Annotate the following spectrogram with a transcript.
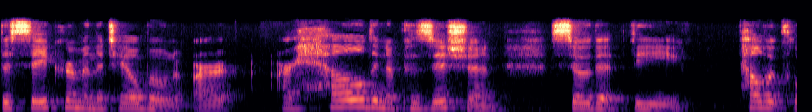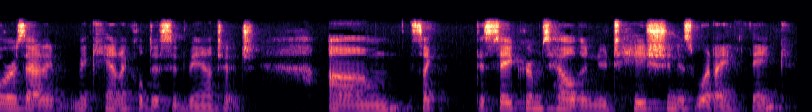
the sacrum and the tailbone are are held in a position so that the pelvic floor is at a mechanical disadvantage um, it's like the sacrum's held in nutation, is what I think.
